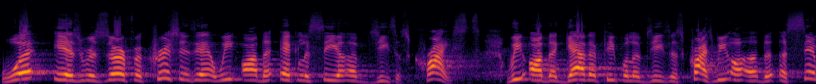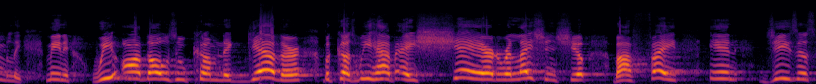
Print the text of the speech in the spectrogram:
What is reserved for Christians is that we are the ecclesia of Jesus Christ. We are the gathered people of Jesus Christ. We are the assembly, meaning we are those who come together because we have a shared relationship by faith in Jesus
